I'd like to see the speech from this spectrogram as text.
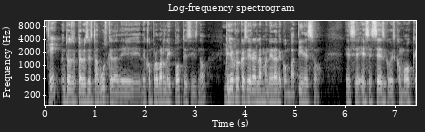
¿Sí? Entonces, pero es esta búsqueda de, de comprobar la hipótesis, ¿no? Que yo creo que sería la manera de combatir eso, ese, ese sesgo. Es como, ok,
